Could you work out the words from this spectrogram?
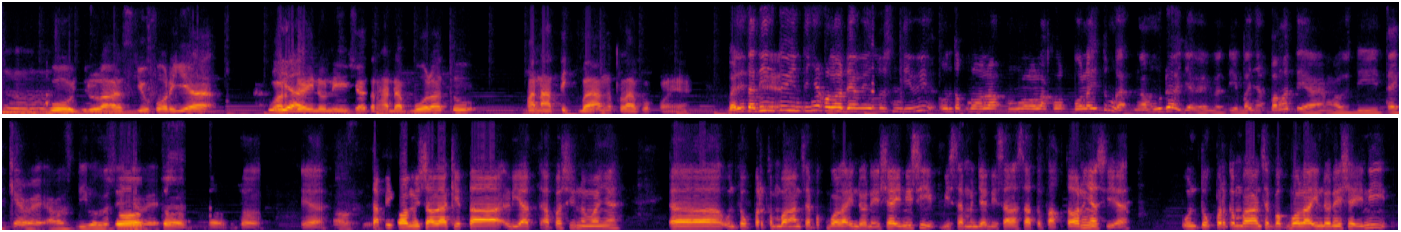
Hmm. Oh, jelas euforia warga Iya. Indonesia terhadap bola tuh fanatik banget lah pokoknya. Berarti tadi Iya. itu intinya kalau dari lu sendiri untuk mengelola, mengelola klub bola itu nggak nggak mudah aja ya berarti banyak banget ya yang harus di take care ya, harus diurus ya. Betul, ya. betul, betul, betul. Ya. Oke. Tapi kalau misalnya kita lihat apa sih namanya eh, untuk perkembangan sepak bola Indonesia ini sih bisa menjadi salah satu faktornya sih ya. Untuk perkembangan sepak bola Indonesia ini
